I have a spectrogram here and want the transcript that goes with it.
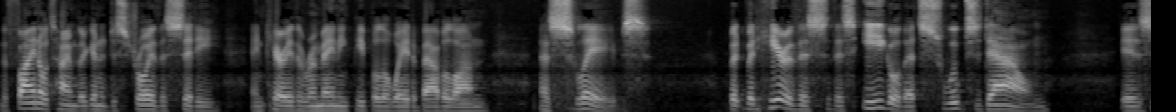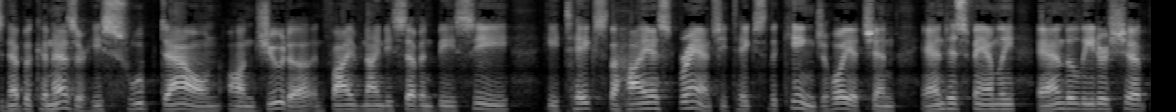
The final time, they're going to destroy the city and carry the remaining people away to Babylon as slaves. But, but here, this, this eagle that swoops down is Nebuchadnezzar. He swooped down on Judah in 597 BC. He takes the highest branch. He takes the king, Jehoiachin, and his family, and the leadership.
